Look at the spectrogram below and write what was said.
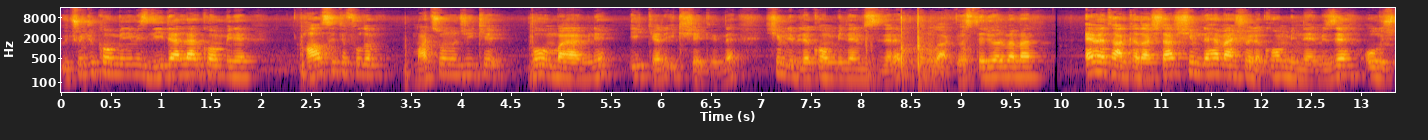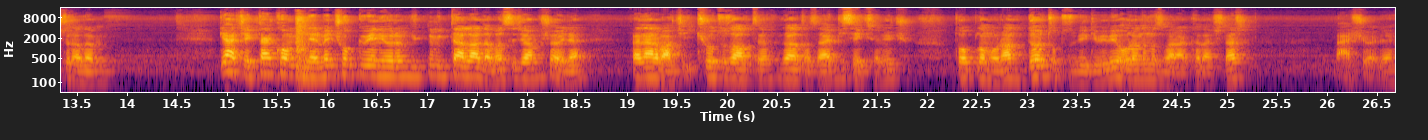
Üçüncü kombinimiz liderler kombini. Hull City Fulham maç sonucu 2, Bochum Bayern Münih ilk yarı 2 şeklinde. Şimdi bir de kombinlerimi sizlere konular gösteriyorum hemen. Evet arkadaşlar şimdi hemen şöyle kombinlerimizi oluşturalım. Gerçekten kombinlerime çok güveniyorum. Yüklü miktarlarda basacağım. Şöyle Fenerbahçe 2.36, Galatasaray 1.83. Toplam oran 4.31 gibi bir oranımız var arkadaşlar. Ben şöyle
